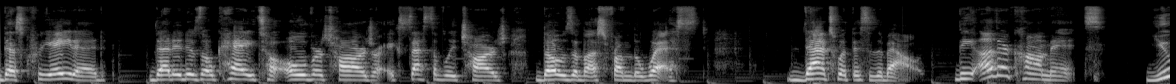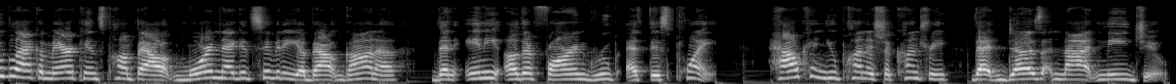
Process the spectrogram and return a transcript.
that's created that it is okay to overcharge or excessively charge those of us from the west. That's what this is about. The other comment you black Americans pump out more negativity about Ghana than any other foreign group at this point. How can you punish a country that does not need you?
